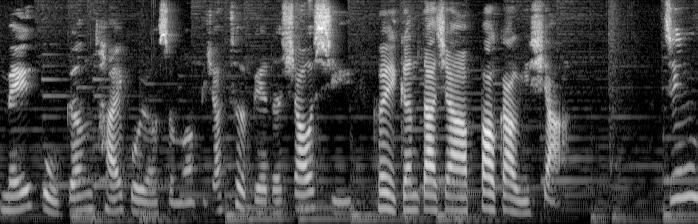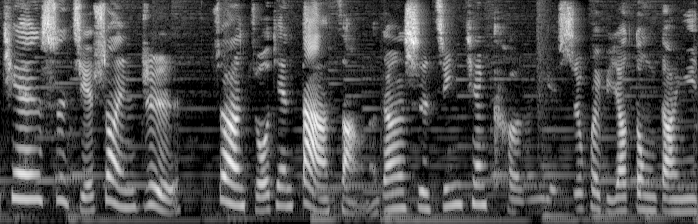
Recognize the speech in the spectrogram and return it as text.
美股跟台股有什么比较特别的消息，可以跟大家报告一下。今天是结算日，虽然昨天大涨了，但是今天可能也是会比较动荡一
